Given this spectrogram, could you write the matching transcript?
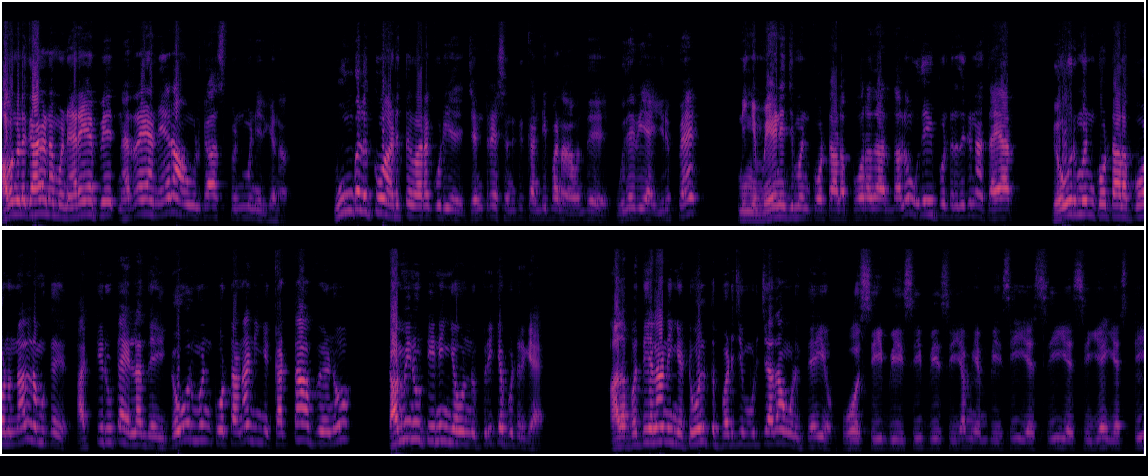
அவங்களுக்காக நம்ம நிறைய பேர் நிறைய நேரம் அவங்களுக்காக ஸ்பெண்ட் பண்ணியிருக்கேன் நான். உங்களுக்கும் அடுத்து வரக்கூடிய ஜென்ரேஷனுக்கு கண்டிப்பாக நான் வந்து உதவியாக இருப்பேன். நீங்கள் மேனேஜ்மெண்ட் கோட்டாவில் போகிறதா இருந்தாலும் உதவி பண்ணுறதுக்கு நான் தயார். கவர்மெண்ட் கோட்டாவில் போகணுன்னாலும் நமக்கு அக்யூரேட்டாக எல்லாம் தெரியும். கவர்மெண்ட் கோட்டானா நீங்கள் கட் ஆஃப் வேணும். கம்யூனிட்டின்னு இங்கே ஒன்று பிரிக்கப்பட்டிருக்க. அதை பற்றியெல்லாம் நீங்கள் டுவெல்த்து படித்து முடிச்சாதான் உங்களுக்கு தெரியும். OC BC BCM MBC SC SCA ST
